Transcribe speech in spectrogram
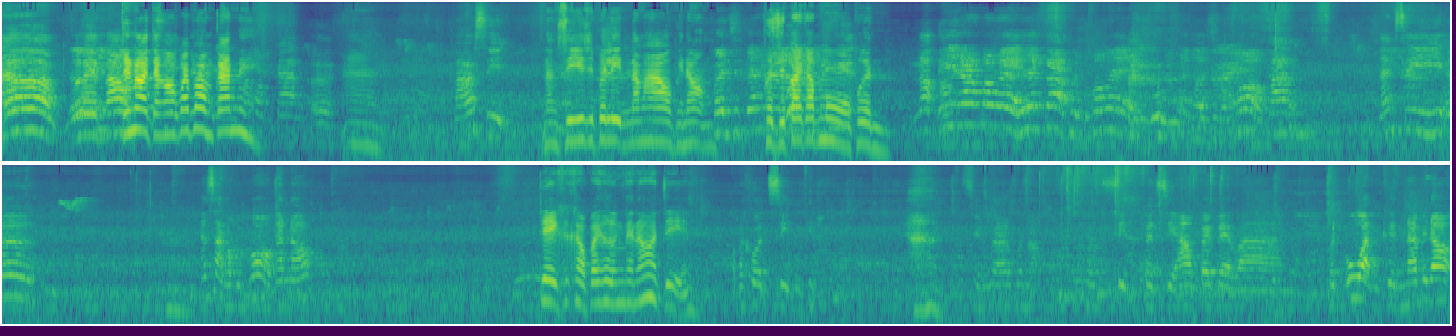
เอนะอประเด็นน้ำจังหน่อยจังออกไปพร้อมกันนี่กันเอออืม มาสินางสีสิไปลินน้ำเฮาพี่น้อง เพิ่นสิไปเพิ่นสิไปกับหมู่เพิ่นเนาะนี่น้องมาแหว่เพื่อนจ้าเพิ่นก็มาแหว่เพิ่นก็สิมาพ่อกันนั่นสิเออนั่นสั่งกับพ่อกันเนาะเจคือเขาไปเฮิงแท้เนาะเจเอาไปคนสินพี่น้องสินได้ปะเนาะคนสิเพิ่นสิเอาไปแบบว่าเพิ่นอ้วนขึ้นนะพี่น้อง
